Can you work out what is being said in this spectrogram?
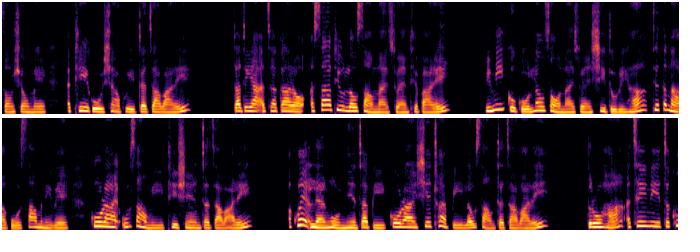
ဆုံးရှုံးပဲအဖြေကိုရှာဖွေတတ်ကြပါတယ်။တတိယအချက်ကတော့အစပြုလှုပ်ဆောင်နိုင်စွမ်းဖြစ်ပါတယ်။မိမိကိုယ်ကိုလှုံ့ဆော်နိုင်စွမ်းရှိသူတွေဟာပြဿနာကိုစောင့်မနေပဲကိုယ်တိုင်ဥဆောင်ပြီးဖြေရှင်းတတ်ကြပါတယ်။အခွင့်အလမ်းကိုမြင်တတ်ပြီးကိုယ်တိုင်ရှေ့ထွက်ပြီးလှုပ်ဆောင်တတ်ကြပါတယ်။သူတို့ဟာအချိန်ဒီတစ်ခု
